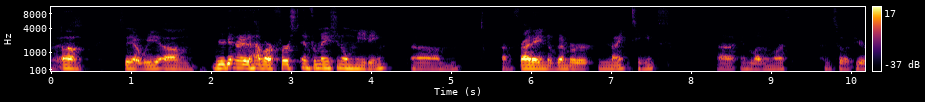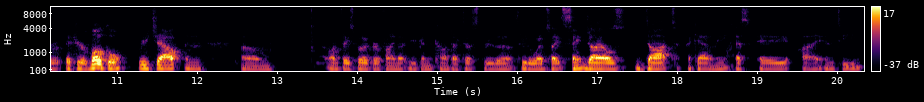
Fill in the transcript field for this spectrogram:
Nice. Um, so yeah, we um, we're getting ready to have our first informational meeting um, uh, Friday, November nineteenth, uh, in Leavenworth. And so if you're if you're local, reach out and um, on Facebook or find out. You can contact us through the through the website St. Giles dot Academy S A I N T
